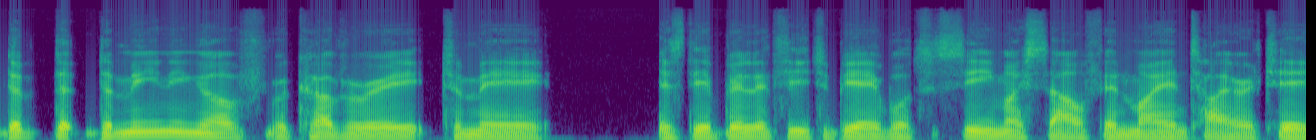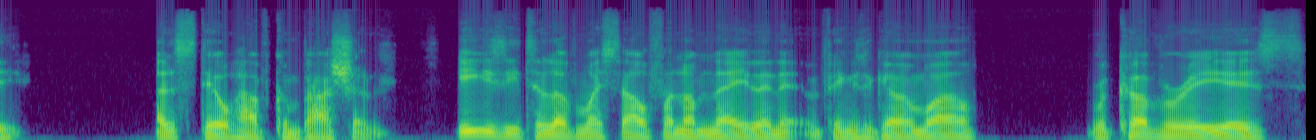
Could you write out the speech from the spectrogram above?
The, the the meaning of recovery to me is the ability to be able to see myself in my entirety and still have compassion. Easy to love myself when I'm nailing it and things are going well. Recovery is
